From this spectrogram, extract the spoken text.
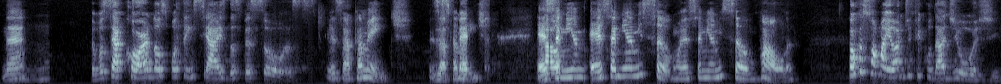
né? Uhum. Então você acorda os potenciais das pessoas. Exatamente, exatamente. Essa é, minha, essa é minha missão, essa é minha missão, Paula. Qual é a sua maior dificuldade hoje?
